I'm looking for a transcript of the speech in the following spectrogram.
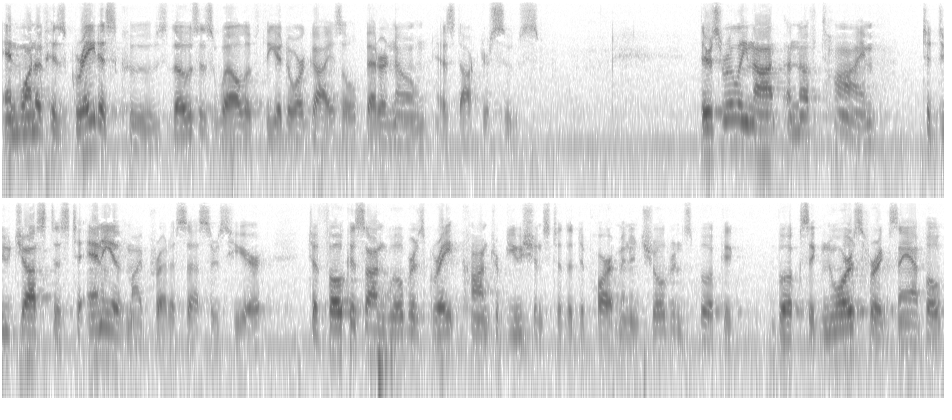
and one of his greatest coups, those as well of Theodore Geisel, better known as Dr. Seuss. There's really not enough time to do justice to any of my predecessors here to focus on Wilbur's great contributions to the department in children's book, books ignores, for example,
